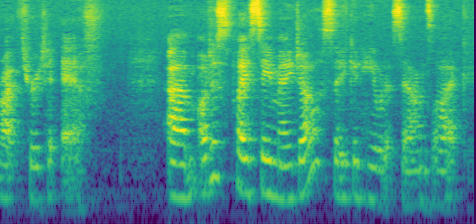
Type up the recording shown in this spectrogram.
right through to F. Um, I'll just play C major so you can hear what it sounds like.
